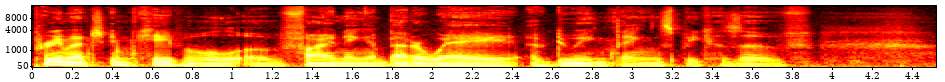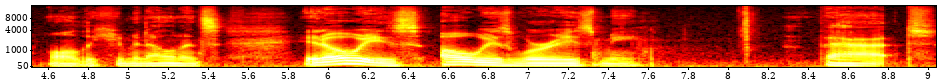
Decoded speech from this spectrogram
pretty much incapable of finding a better way of doing things because of all the human elements. It always always worries me that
